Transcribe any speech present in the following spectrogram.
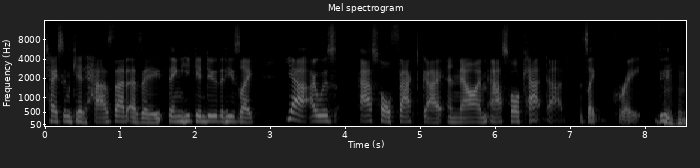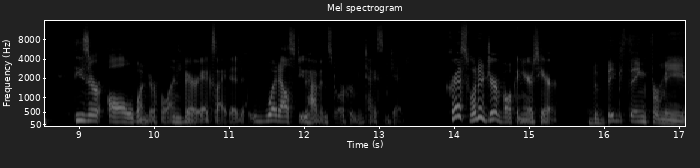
Tyson Kidd has that as a thing he can do. That he's like, yeah, I was asshole fact guy, and now I'm asshole cat dad. It's like great. The- these are all wonderful. I'm very excited. What else do you have in store for me, Tyson Kidd? Kris, what did your Vulcan ears hear? The big thing for me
